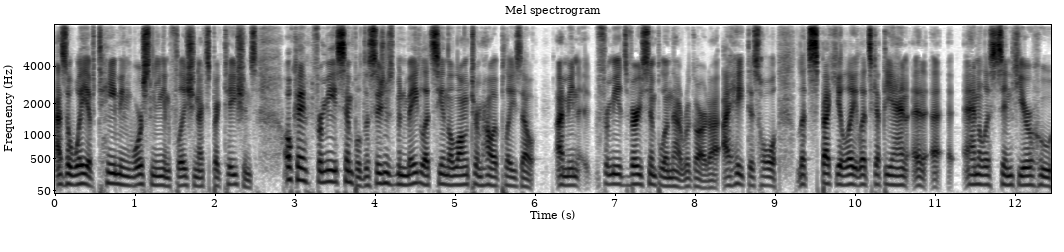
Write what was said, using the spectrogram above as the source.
as a way of taming worsening inflation expectations. Okay, for me it's simple. Decision's been made. Let's see in the long term how it plays out. I mean, for me, it's very simple in that regard. I, I hate this whole let's speculate, let's get the an, uh, analysts in here who,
